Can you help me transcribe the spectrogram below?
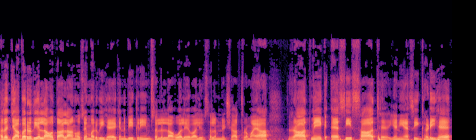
हज़रत जाबर रज़ी अल्लाह तहों से मरवी है कि नबी करीम सल्लल्लाहु अलैहि वसल्लम ने इरशाद फरमाया, रात में एक ऐसी साथ है, यानी ऐसी घड़ी है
